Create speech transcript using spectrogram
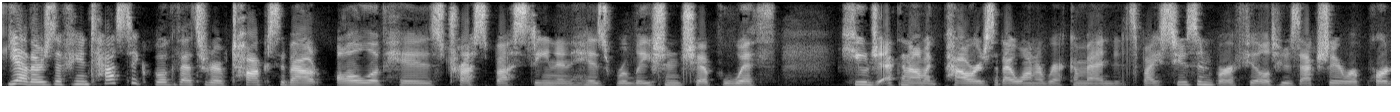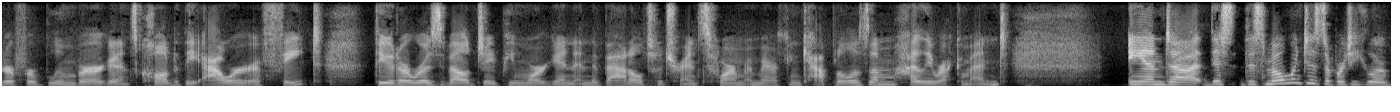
Yeah, there's a fantastic book that sort of talks about all of his trust busting and his relationship with huge economic powers that I want to recommend. It's by Susan Berfield, who's actually a reporter for Bloomberg, and it's called The Hour of Fate Theodore Roosevelt, J.P. Morgan, and the Battle to Transform American Capitalism. Highly recommend. And uh, this this moment is a particular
